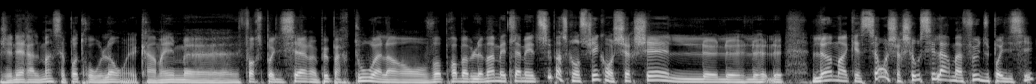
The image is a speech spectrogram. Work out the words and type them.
Généralement, c'est pas trop long. Il y a quand même euh, force policière un peu partout. Alors, on va probablement mettre la main dessus parce qu'on se souvient qu'on cherchait le- le- le- le- l'homme en question. On cherchait aussi l'arme à feu du policier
